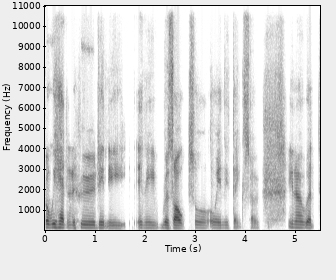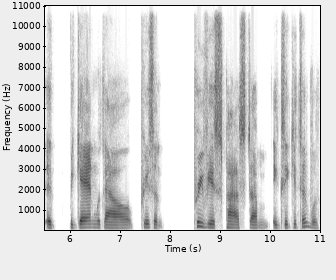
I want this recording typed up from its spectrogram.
but we hadn't heard any any results or, or anything. So, you know, it, it began with our present previous past um, executive with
